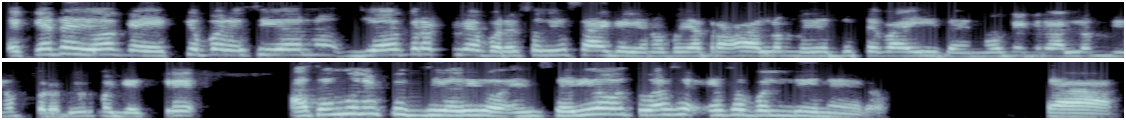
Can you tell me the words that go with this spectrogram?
Es que te digo que es que por eso yo no, yo creo que por eso Dios sabe que yo no voy a trabajar los medios de este país, tengo que crear los míos propios, porque es que hacen una especie, yo digo, ¿en serio tú haces eso por dinero? O sea,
